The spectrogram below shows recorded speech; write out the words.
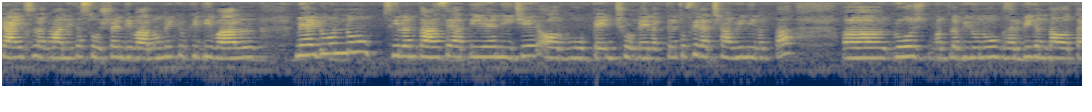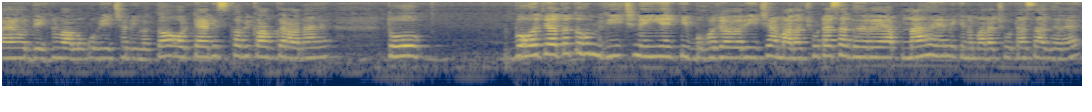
टाइल्स लगवाने का सोच रहे हैं दीवारों में, क्योंकि दीवार में आई डोंट नो सीलन कहाँ से आती है नीचे और वो पेंट छोड़ने लगते हैं तो फिर अच्छा भी नहीं लगता। रोज मतलब यू नो घर भी गंदा होता है और देखने वालों को भी अच्छा नहीं लगता और टेरिस का भी काम कराना है। तो बहुत ज़्यादा तो हम रीच नहीं है कि बहुत ज़्यादा रीच है। हमारा छोटा सा घर है, अपना है, लेकिन हमारा छोटा सा घर है।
